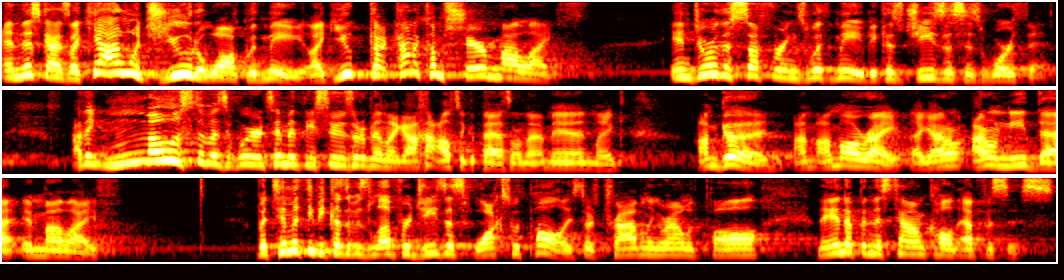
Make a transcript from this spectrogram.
and this guy's like, Yeah, I want you to walk with me. Like, you kind of come share my life. Endure the sufferings with me because Jesus is worth it. I think most of us, if we were in Timothy's shoes, would have been like, I'll take a pass on that, man. Like, I'm good. I'm, I'm all right. Like, I don't, I don't need that in my life. But Timothy, because of his love for Jesus, walks with Paul. He starts traveling around with Paul. They end up in this town called Ephesus.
